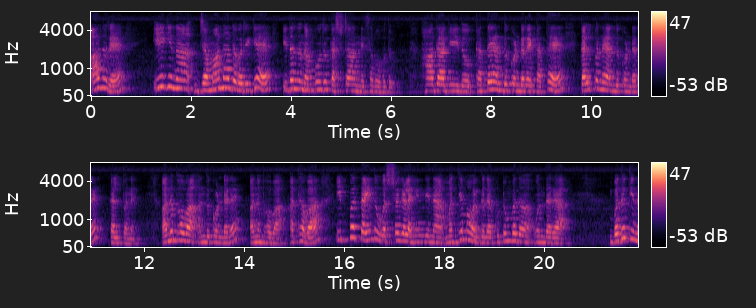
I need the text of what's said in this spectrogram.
ಆದರೆ, ಈಗಿನ ಜಮಾನಾದವರಿಗೆ ಇದನ್ನು ನಂಬುವುದು ಕಷ್ಟ ಅನ್ನಿಸಬಹುದು. ಹಾಗಾಗಿ ಇದು ಕತೆ ಅಂದುಕೊಂಡರೆ ಕತೆ ಕಲ್ಪನೆ ಅಂದುಕೊಂಡರೆ ಕಲ್ಪನೆ, ಅನುಭವ ಅಂದುಕೊಂಡರೆ ಅನುಭವ ಅಥವಾ ಇಪ್ಪತ್ತೈದು ವರ್ಷಗಳ ಹಿಂದಿನ ಮಧ್ಯಮ ವರ್ಗದ ಕುಟುಂಬದ ಒಂದರ ಬದುಕಿನ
